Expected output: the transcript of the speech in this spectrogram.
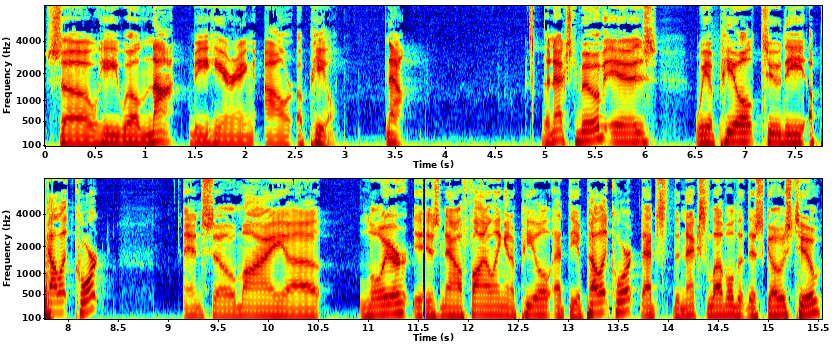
So he will not be hearing our appeal. Now, the next move is we appeal to the appellate court and so my uh, lawyer is now filing an appeal at the appellate court. That's the next level that this goes to.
